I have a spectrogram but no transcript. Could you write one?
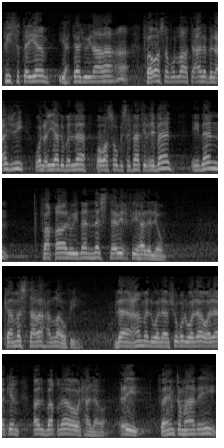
في ستة أيام يحتاج إلى راحة. فوصفوا الله تعالى بالعجز والعياذ بالله ووصفوا بصفات العباد إذا فقالوا إذا نستريح في هذا اليوم. كما استراح الله فيه. لا عمل ولا شغل ولا ولكن البقلاوة والحلاوة عيد. فهمتم هذه؟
